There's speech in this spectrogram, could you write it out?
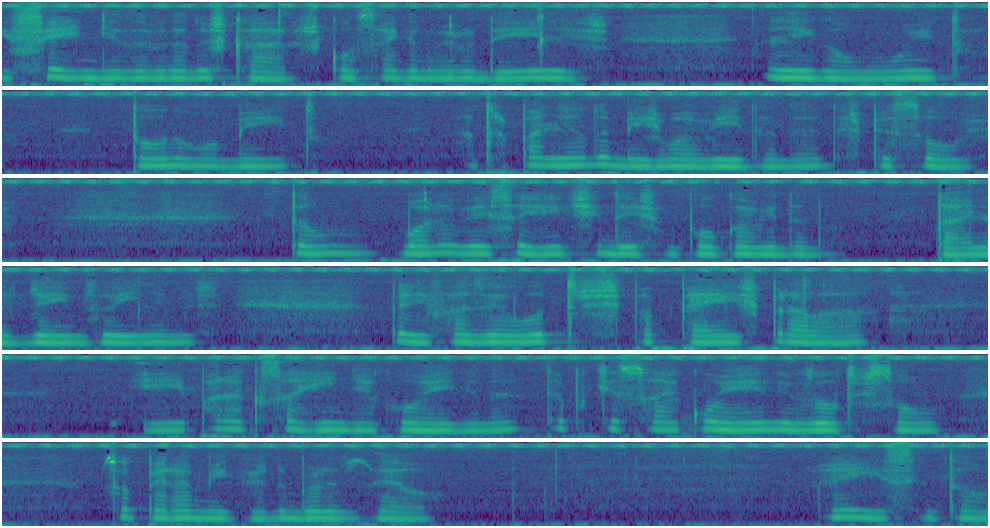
infernizam a vida dos caras. Conseguem o número deles, ligam muito, todo momento, atrapalhando mesmo a vida, né? Das pessoas. Então, bora ver se a gente deixa um pouco a vida do Tyler James Williams para ele fazer outros papéis para lá e parar com essa rinha com ele, né? Até porque só é com ele, os outros são super amigos do Brasil. É isso então,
